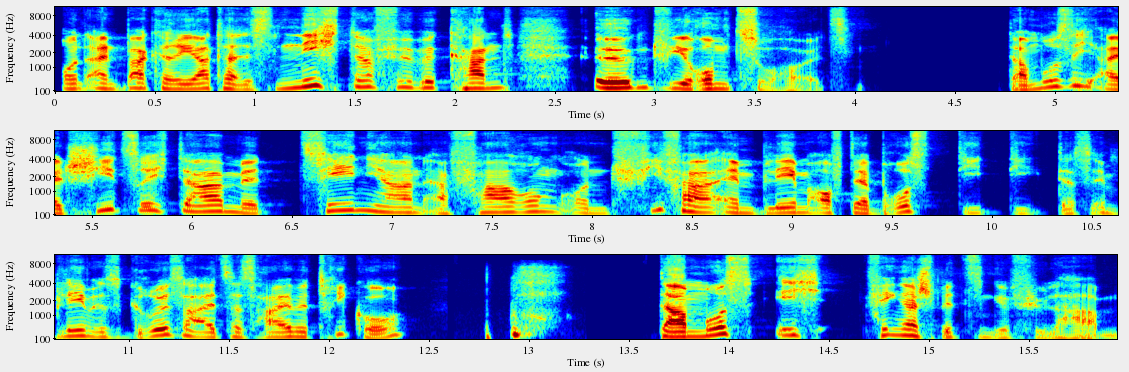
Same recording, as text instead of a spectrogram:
Und ein Bakariata ist nicht dafür bekannt, irgendwie rumzuholzen. Da muss ich als Schiedsrichter mit zehn Jahren Erfahrung und FIFA-Emblem auf der Brust, die, die, das Emblem ist größer als das halbe Trikot, da muss ich Fingerspitzengefühl haben.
